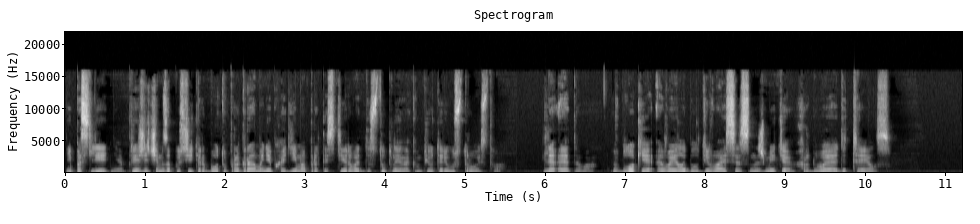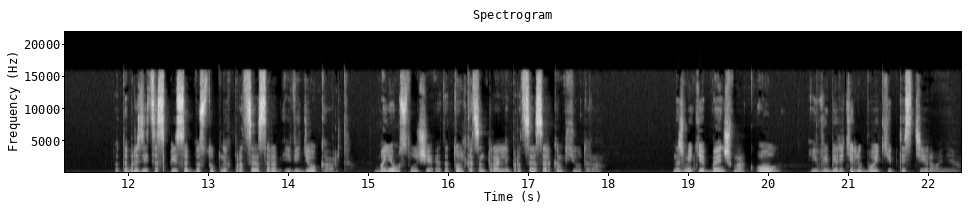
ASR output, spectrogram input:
И последнее. Прежде чем запустить работу программы, необходимо протестировать доступные на компьютере устройства. Для этого в блоке Available Devices нажмите Hardware Details. Отобразится список доступных процессоров и видеокарт. В моем случае это только центральный процессор компьютера. Нажмите Benchmark All и выберите любой тип тестирования.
